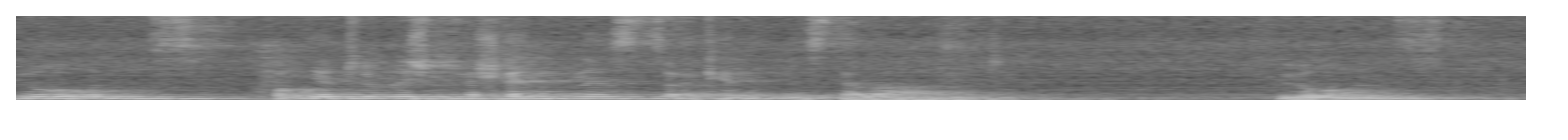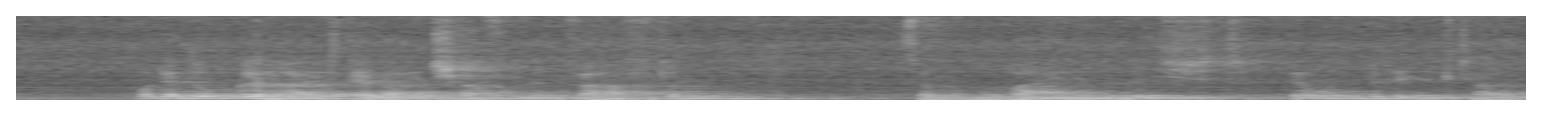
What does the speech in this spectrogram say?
Führe uns vom irrtümlichen Verständnis zur Erkenntnis der Wahrheit. Führe uns von der Dunkelheit der leidschaffenden Verhaftung zum reinen Licht der Unbedingtheit.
